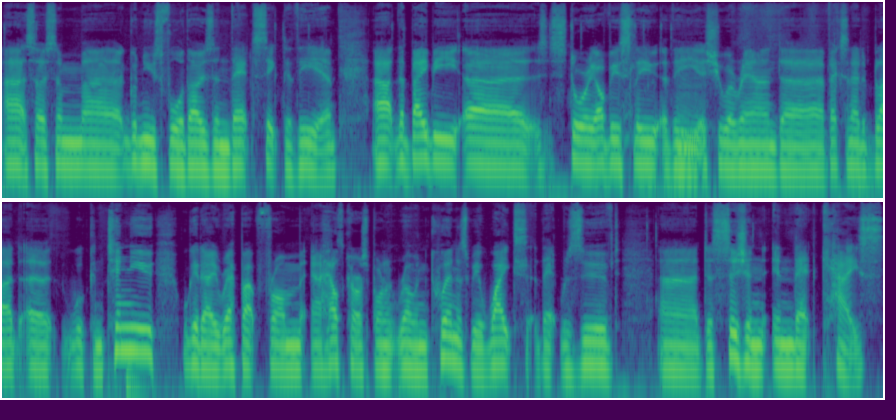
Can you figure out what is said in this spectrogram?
Uh, so some uh, good news for those in that sector there. Uh, the baby story, obviously, the mm. issue around vaccinated blood uh, will continue. We'll get a wrap up from our health correspondent Rowan Quinn as we await that reserved uh, decision in that case.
